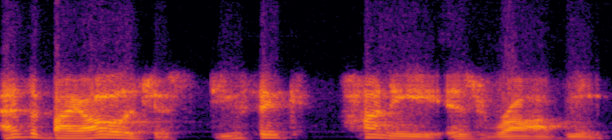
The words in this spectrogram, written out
As a biologist, do you think honey is raw meat?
